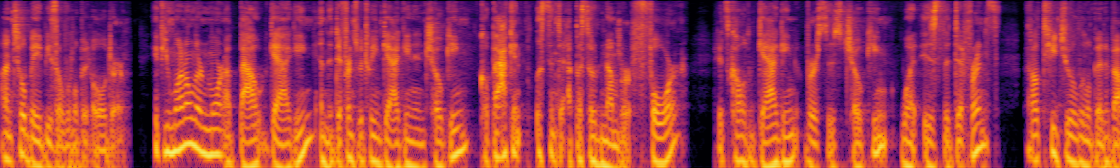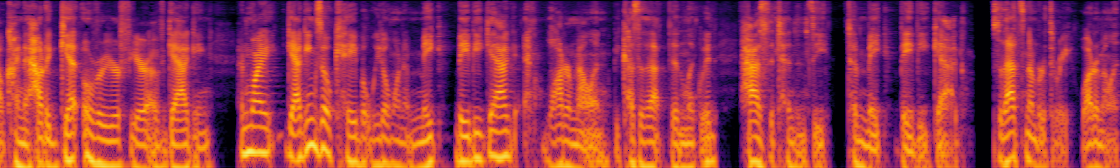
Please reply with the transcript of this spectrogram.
until baby's a little bit older. If you want to learn more about gagging and the difference between gagging and choking, go back and listen to episode number four. It's called Gagging versus Choking. What is the difference? That'll teach you a little bit about kind of how to get over your fear of gagging and why gagging's okay, but we don't want to make baby gag and watermelon because of that thin liquid has the tendency to make baby gag. So that's number three, watermelon.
